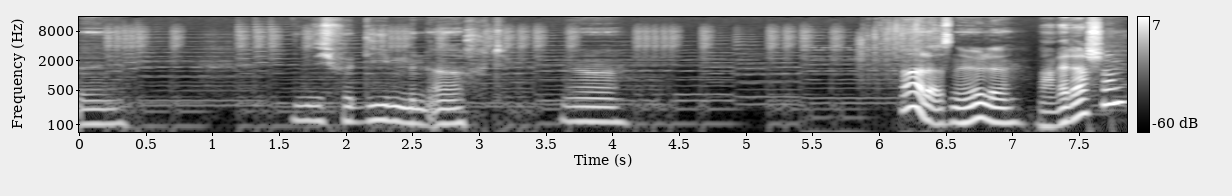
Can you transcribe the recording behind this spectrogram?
ey. Sich vor Dieben in Acht. Ja. Ah, da ist eine Höhle. Waren wir da schon?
